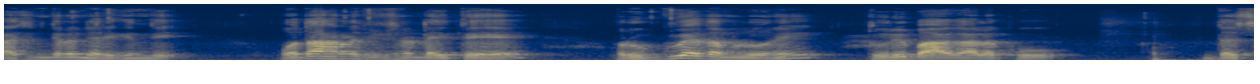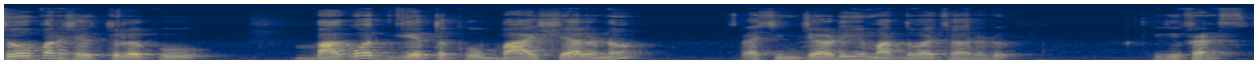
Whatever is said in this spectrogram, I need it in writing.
రచించడం జరిగింది. ఉదాహరణ చూసినట్లయితే ఋగ్వేదంలోని తొలి భాగాలకు దశోపనిషత్తులకు భగవద్గీతకు భాష్యాలను రచించాడు ఈ మధ్వాచార్యుడు. ఇది ఫ్రెండ్స్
